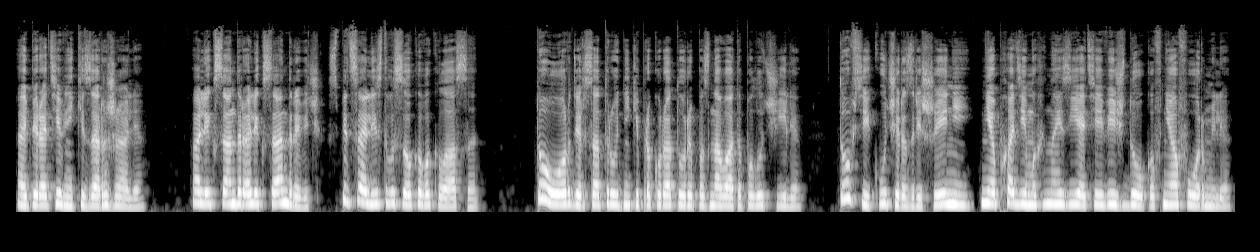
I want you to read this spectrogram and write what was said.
Оперативники заржали. Александр Александрович – специалист высокого класса, то ордер сотрудники прокуратуры поздновато получили, то всей кучи разрешений, необходимых на изъятие вещдоков, не оформили.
